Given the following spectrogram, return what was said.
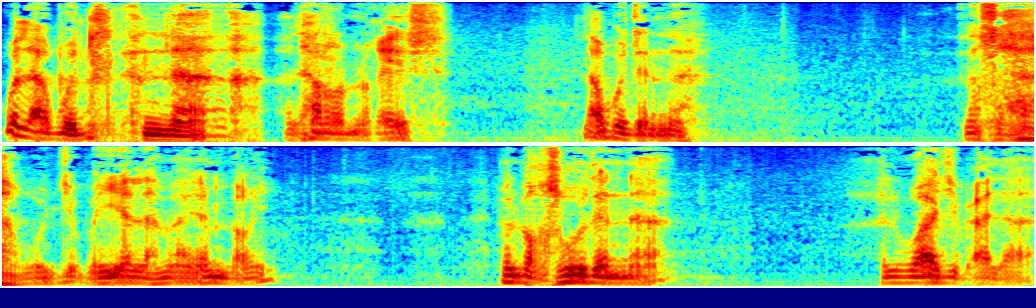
ولا بد أن الحر بن قيس لا بد أنه نصحه وبين له ما ينبغي. فالمقصود أن الواجب على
